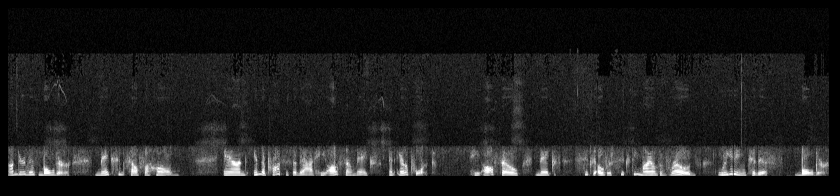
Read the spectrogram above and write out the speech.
under this boulder, makes himself a home, and in the process of that, he also makes an airport. He also makes six, over 60 miles of roads leading to this boulder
